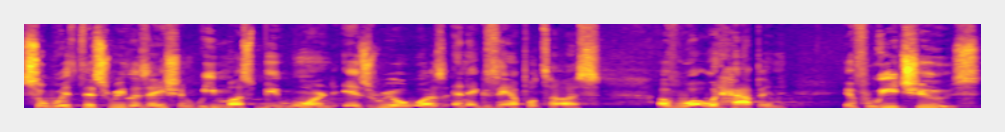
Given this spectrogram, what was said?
So, with this realization, we must be warned. Israel was an example to us of what would happen if we choose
